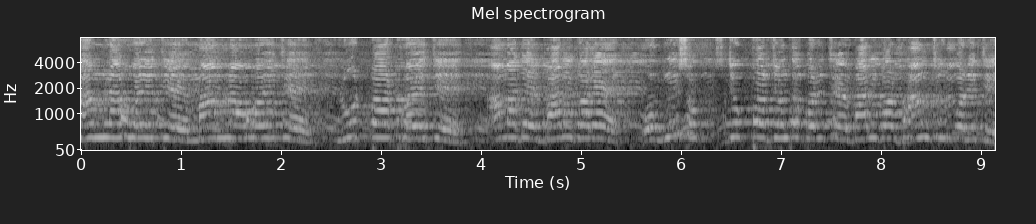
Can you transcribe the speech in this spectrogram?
হামলা হয়েছে, মামলা হয়েছে, লুটপাট হয়েছে। আমাদের বাড়িঘরে অগ্নিসংযোগ পর্যন্ত করেছে, বাড়িঘর ভাঙচুর করেছে।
